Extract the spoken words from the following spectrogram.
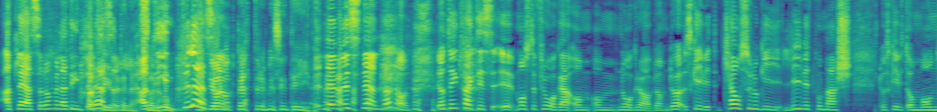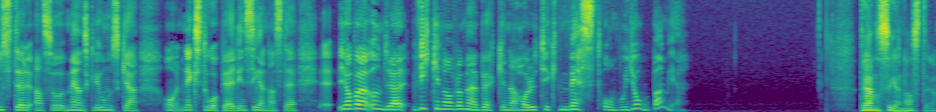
att läsa dem eller att inte att läsa inte dem? läsa att dem. inte läsa Att göra dem. något bättre med sin tid. Nej men snälla någon. Jag tänkte faktiskt, eh, måste fråga om, om några av dem. Du har skrivit Kausologi, Livet på Mars. Du har skrivit om monster, alltså mänsklig ondska. Och Nextopia är din senaste. Eh, Jag bara undrar, vilken av de här böckerna har du tyckt mest om att jobba med? Den senaste.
